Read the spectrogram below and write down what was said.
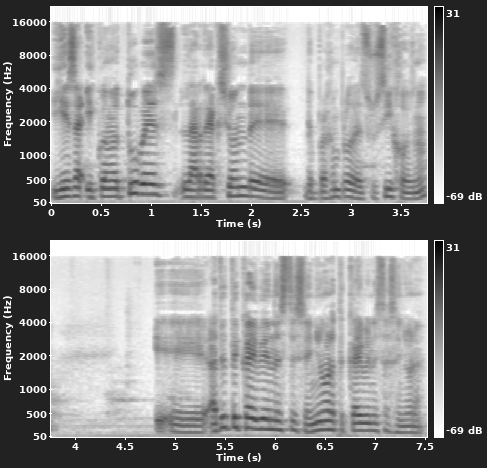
Y, esa, y cuando tú ves la reacción de, de por ejemplo, de sus hijos, ¿no? Eh, a ti te cae bien este señor, te cae bien esta señora.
